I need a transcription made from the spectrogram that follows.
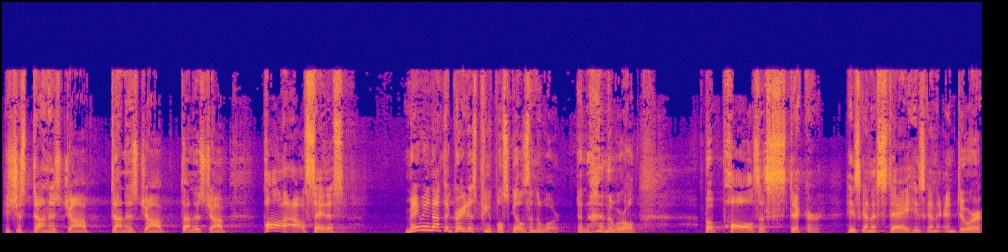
He's just done his job done his job, done his job. Paul, I'll say this, maybe not the greatest people skills in the world, in, in the world but Paul's a sticker. He's going to stay, he's going to endure.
